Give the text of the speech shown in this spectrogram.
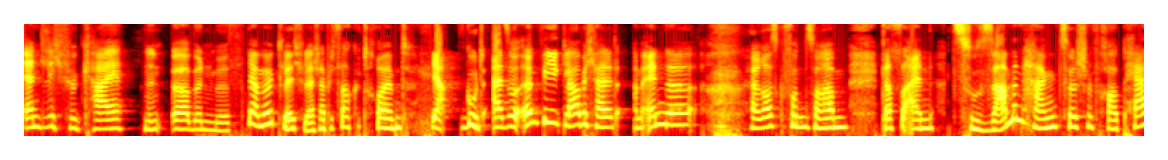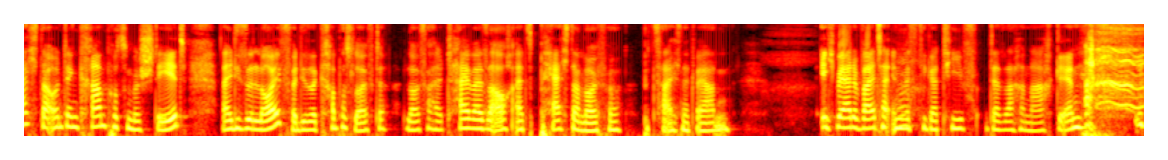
endlich für Kai einen Urban Myth. Ja, möglich. Vielleicht habe ich es auch geträumt. Ja, gut. Also irgendwie glaube ich halt am Ende herausgefunden zu haben, dass ein Zusammenhang zwischen Frau Perchter und den Krampussen besteht, weil diese Läufe, diese Krampusläufe, Läufe halt teilweise auch als Perchterläufe bezeichnet werden. Ich werde weiter investigativ der Sache nachgehen. Nun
